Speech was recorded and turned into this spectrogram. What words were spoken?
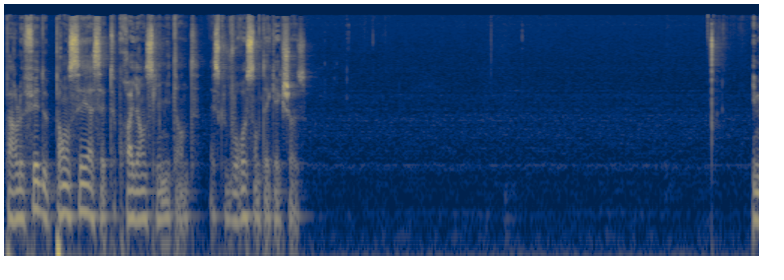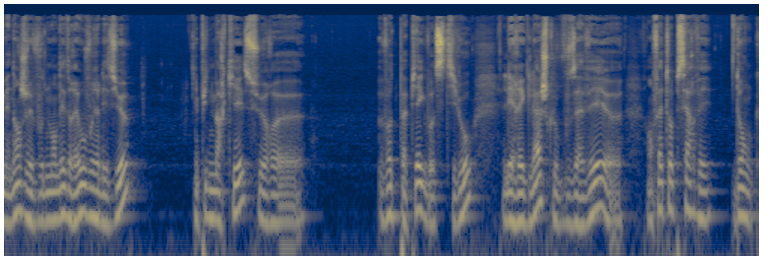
par le fait de penser à cette croyance limitante. Est-ce que vous ressentez quelque chose? Et maintenant, je vais vous demander de réouvrir les yeux et puis de marquer sur euh, votre papier avec votre stylo les réglages que vous avez euh, en fait observés. Donc,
